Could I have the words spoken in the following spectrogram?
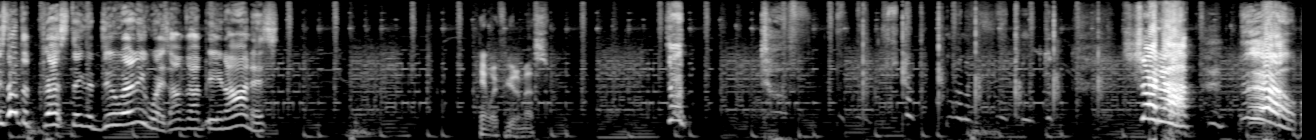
It's not the best thing to do, anyways. I'm not being honest. Can't wait for you to miss. Shut up! No,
